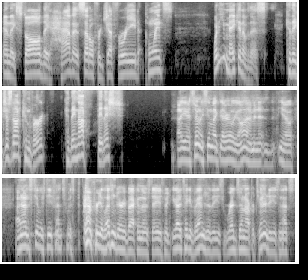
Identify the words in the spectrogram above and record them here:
and they stalled. They had to settle for Jeff Reed points. What are you making of this? Could they just not convert? Could they not finish? Uh, yeah, it certainly seemed like that early on. I mean, you know, I know the Steelers defense was pretty legendary back in those days, but you got to take advantage of these red zone opportunities. And that's,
